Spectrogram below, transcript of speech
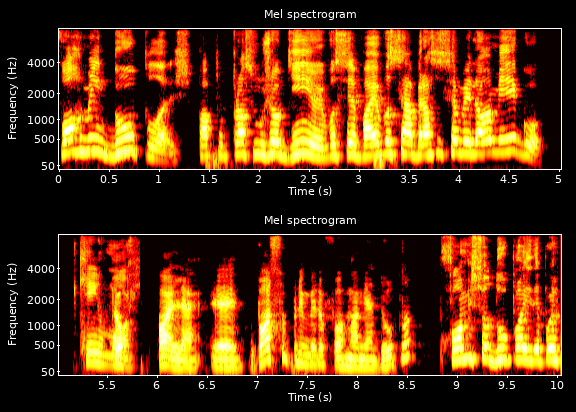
Formem duplas para o próximo joguinho. E você vai e você abraça o seu melhor amigo. Quem morre? Eu, olha, é, posso primeiro formar minha dupla? Forme sua dupla e depois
